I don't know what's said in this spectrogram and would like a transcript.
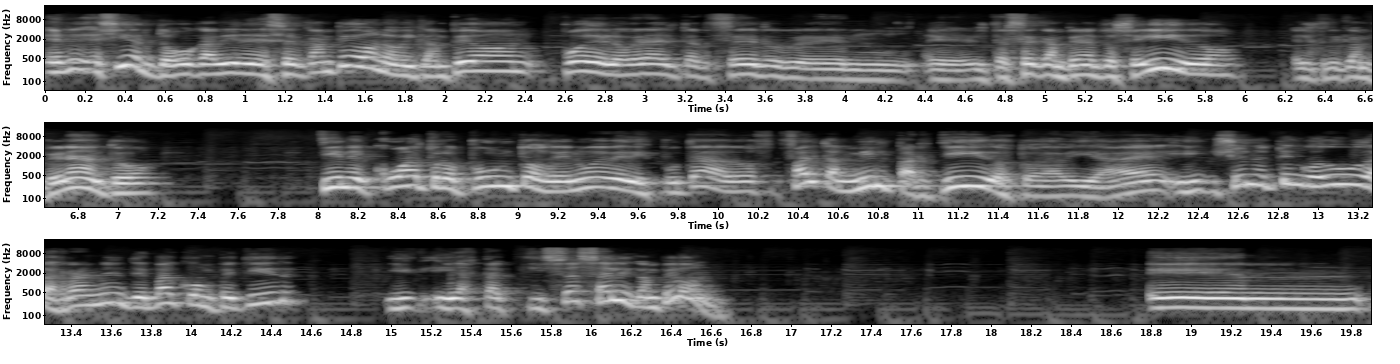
es, cierto, Boca viene de ser campeón o bicampeón, puede lograr el tercer, eh, el tercer campeonato seguido, el tricampeonato. Tiene cuatro puntos de nueve disputados. Faltan mil partidos todavía. ¿eh? Y yo no tengo dudas, realmente va a competir y, hasta quizás sale campeón. Eh,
